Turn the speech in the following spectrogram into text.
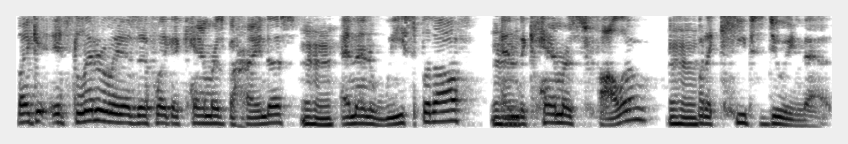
Like it's literally as if like a camera's behind us Mhm. and then we split off Mhm. and the cameras follow, Mhm. but it keeps doing that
